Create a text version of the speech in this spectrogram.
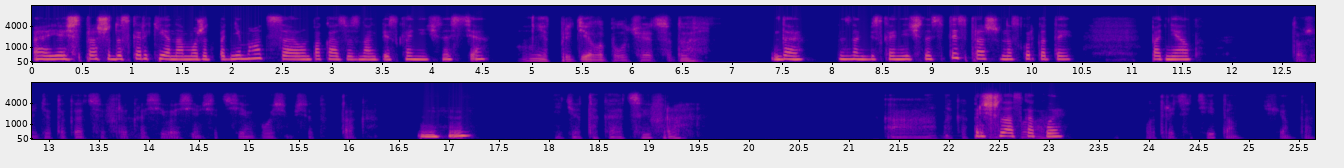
А я сейчас спрашиваю, до скольки она может подниматься? Он показывает знак бесконечности. Нет предела, получается, да? Да, знак бесконечности. Ты спрашиваешь, насколько ты поднял? Тоже идет такая цифра красивая, 77, 80, так. Угу. Идет такая цифра. А на Пришла с какой? По 30 там, чем-то.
